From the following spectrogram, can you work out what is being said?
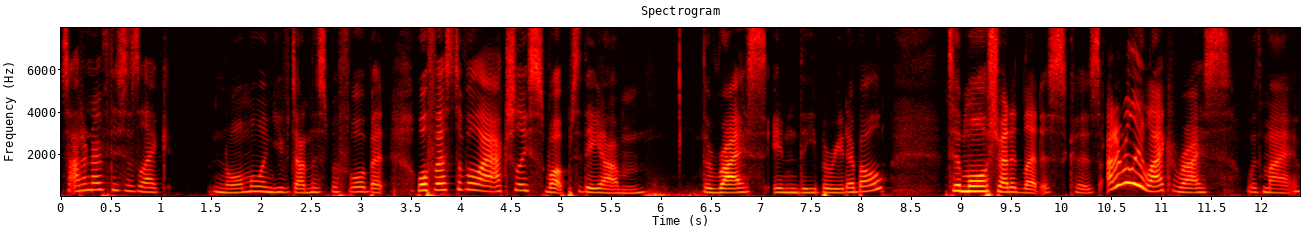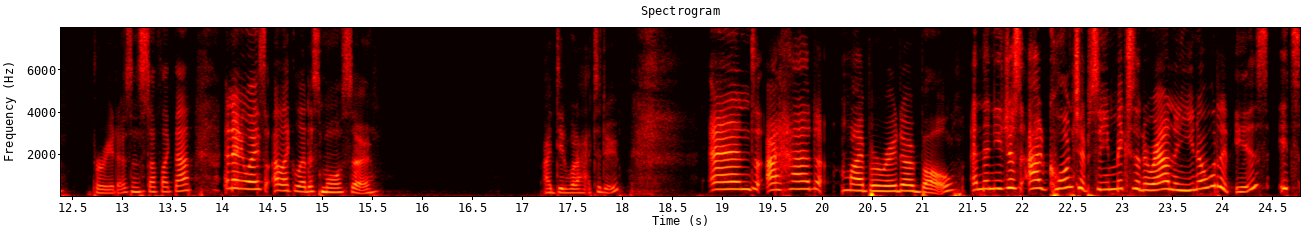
So I don't know if this is like normal and you've done this before, but well, first of all, I actually swapped the um the rice in the burrito bowl to more shredded lettuce because I don't really like rice with my burritos and stuff like that. And anyways, I like lettuce more, so I did what I had to do. And I had my burrito bowl, and then you just add corn chips, so you mix it around, and you know what it is? It's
